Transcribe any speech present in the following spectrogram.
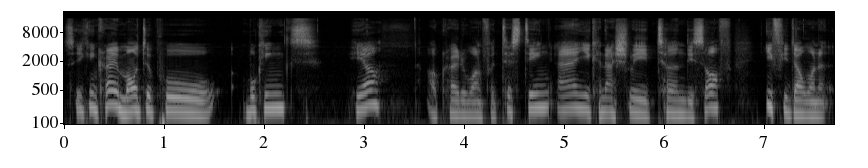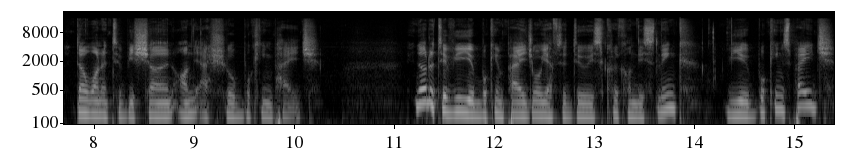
So you can create multiple bookings here. I've created one for testing and you can actually turn this off if you don't want it, don't want it to be shown on the actual booking page. In order to view your booking page, all you have to do is click on this link, view bookings page,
